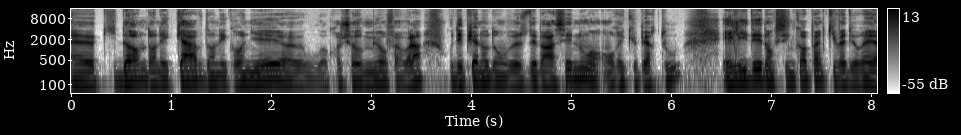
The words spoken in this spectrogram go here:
euh, qui dorment dans les caves, dans les greniers euh, ou accrochés au mur, enfin voilà, ou des pianos dont on veut se débarrasser. Nous, on, récupère tout. Et l'idée, donc, c'est une campagne qui va durer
